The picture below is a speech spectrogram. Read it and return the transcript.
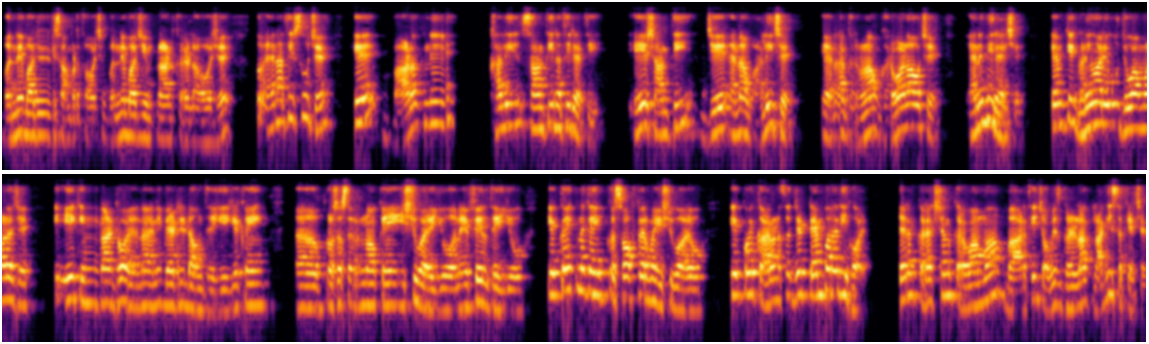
બંને બાજુથી સાંભળતા હોય છે બંને બાજુ ઇમ્પ્લાન્ટ કરેલા હોય છે તો એનાથી શું છે કે બાળકને ખાલી શાંતિ નથી રહેતી એ શાંતિ જે એના વાલી છે કે એના ઘરના ઘરવાળાઓ છે એને બી રહે છે કેમ કે ઘણીવાર એવું જોવા મળે છે કે એક ઇમ્પ્લાન્ટ હોય અને એની બેટરી ડાઉન થઈ ગઈ કે કંઈ પ્રોસેસરનો કંઈ ઇસ્યુ આવી ગયો અને ફેલ થઈ ગયો કે કંઈક ને કંઈક સોફ્ટવેરમાં ઇસ્યુ આવ્યો કે કોઈ કારણસર જે ટેમ્પરરી હોય તેને કરેક્શન કરવામાં બાર થી ચોવીસ કલાક લાગી શકે છે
